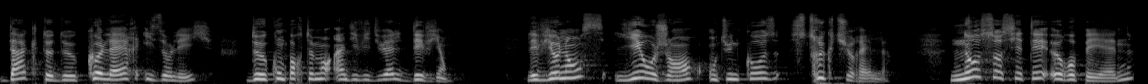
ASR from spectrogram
d'actes de colère isolés, de comportements individuels déviants. Les violences liées au genre ont une cause structurelle. Nos sociétés européennes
